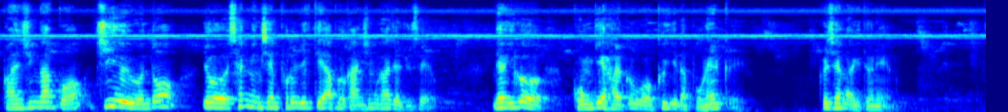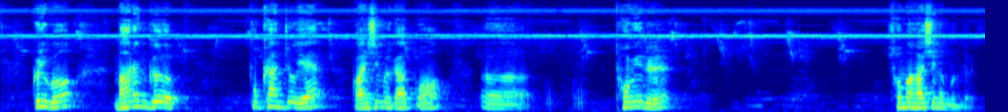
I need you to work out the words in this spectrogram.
관심 갖고 지의원도 요 생명샘 프로젝트에 앞으로 관심을 가져주세요. 내가 이거 공개할 거고 거기다 보낼 거예요. 그 생각이 드네요. 그리고 많은 그 북한 쪽에 관심을 갖고 어, 통일을 소망하시는 분들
